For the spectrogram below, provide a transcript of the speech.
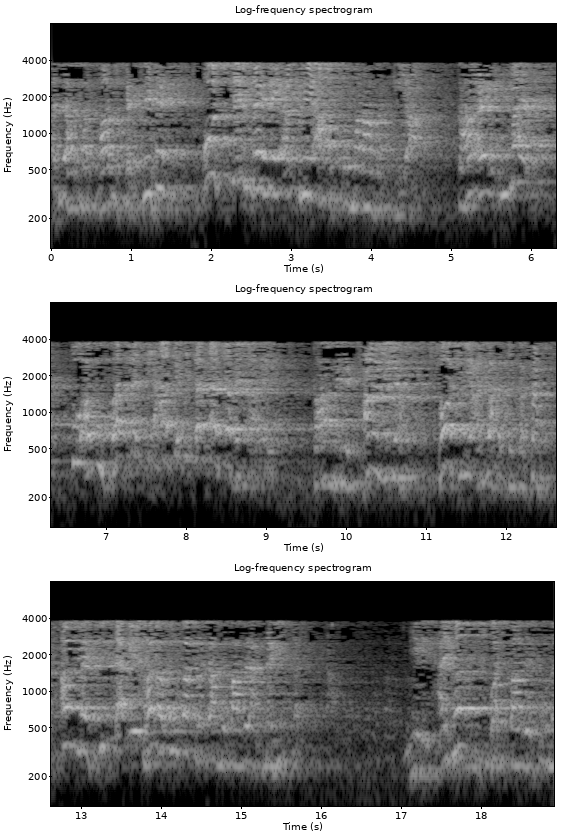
اللہ فاروق کہتے ہیں، اس دن میں نے اپنے آپ کو مرامت کیا۔ کہا ہے عمر، تو ابو بکر کے آگے نکلنا چاہتا ہے کہا، میں نے ٹھان لیا، سوچ لیا، اللہ کی قسم، اب میں زندگی بھر ابو بکر کا مقابلہ نہیں میری بھائیوں وسطے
